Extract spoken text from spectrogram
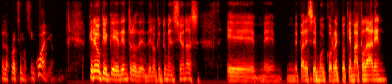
en los próximos cinco años. Creo que, que dentro de, de, lo que tú mencionas, eh, me, parece muy correcto que McLaren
